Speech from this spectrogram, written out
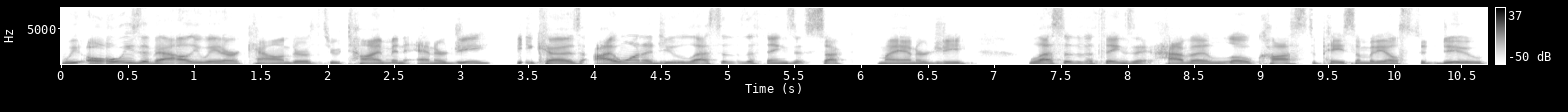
we always evaluate our calendar through time and energy because I want to do less of the things that suck my energy, less of the things that have a low cost to pay somebody else to do.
